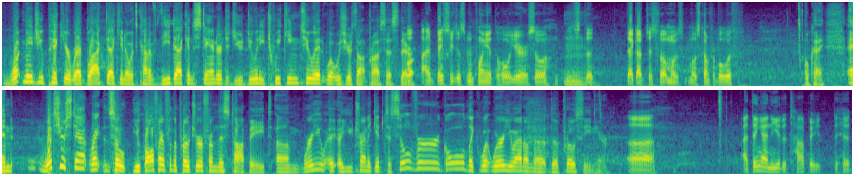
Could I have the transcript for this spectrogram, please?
What made you pick your red black deck? You know, it's kind of the deck in standard. Did you do any tweaking to it? What was your thought process there? Well, I've basically just been playing it the whole year, so it's Mm. the deck I just felt most most comfortable with. Okay. And what's your stat right? So you qualify for the Pro Tour from this top eight. Um, where are you? Are you trying to get to silver, gold? Like, what, where are you at on the, the pro scene here? Uh, I think I need a top eight to hit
